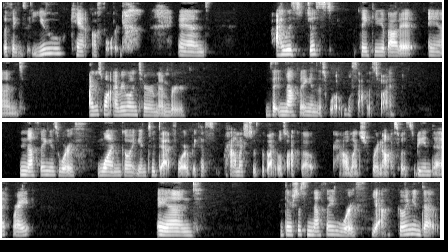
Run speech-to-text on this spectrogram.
the things that you can't afford. and I was just thinking about it and I just want everyone to remember that nothing in this world will satisfy. Nothing is worth one going into debt for because how much does the Bible talk about how much we're not supposed to be in debt, right? And there's just nothing worth, yeah, going in debt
